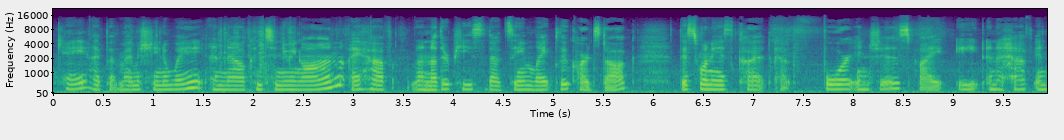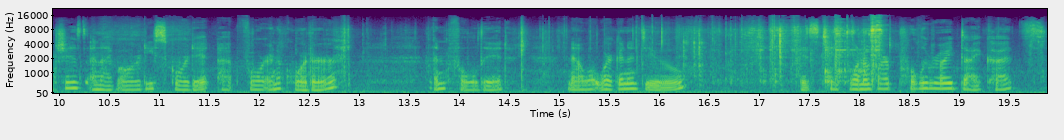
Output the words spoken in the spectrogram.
Okay, I put my machine away and now continuing on, I have another piece of that same light blue cardstock. This one is cut at four inches by eight and a half inches and I've already scored it at four and a quarter and folded. Now what we're going to do is take one of our Polaroid die cuts,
